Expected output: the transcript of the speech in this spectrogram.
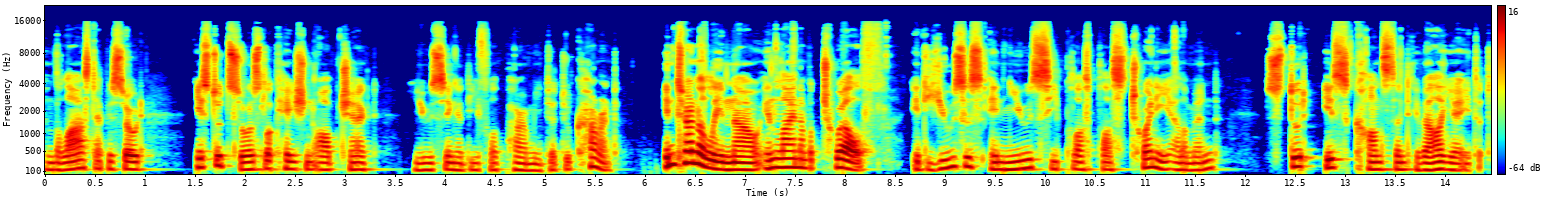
in the last episode is the source location object using a default parameter to current. Internally now, in line number 12, it uses a new C++20 element, std is constant evaluated.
